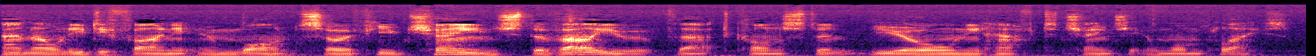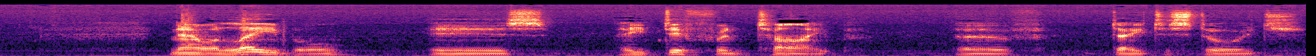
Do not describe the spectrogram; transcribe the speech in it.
and only define it in one. So if you change the value of that constant you only have to change it in one place. Now a label is a different type of data storage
